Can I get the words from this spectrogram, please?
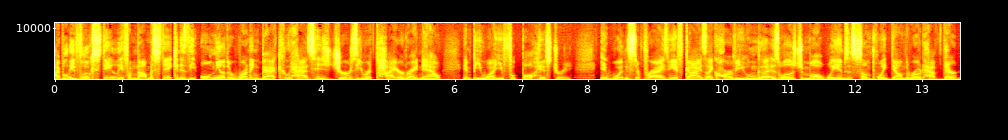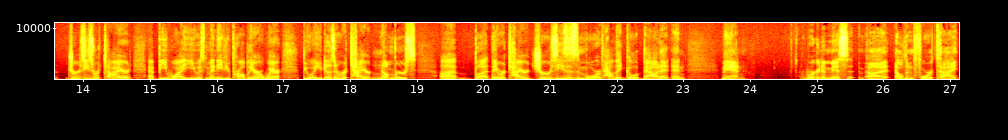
I believe Luke Staley, if I'm not mistaken, is the only other running back who has his jersey retired right now in BYU football history. It wouldn't surprise me if guys like Harvey Unga as well as Jamaal Williams at some point down the road have their jerseys retired at BYU. As many of you probably are aware, BYU doesn't retire numbers, uh, but they retire jerseys as more of how they go about it. And man, we're going to miss uh, Eldon Fortie.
